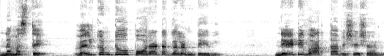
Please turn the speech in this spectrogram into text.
నమస్తే వెల్కమ్ టు పోరాటగలం టీవీ. నేటి వార్తా విశేషాలు.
